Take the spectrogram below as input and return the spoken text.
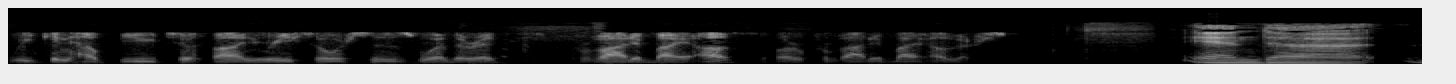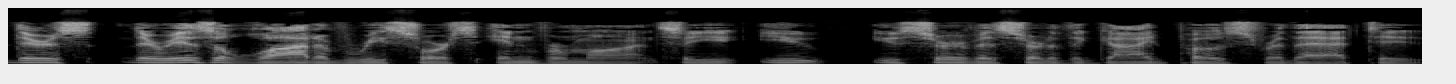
we can help you to find resources whether it's provided by us or provided by others. And uh, there's there is a lot of resource in Vermont. So you you you serve as sort of the guideposts for that to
